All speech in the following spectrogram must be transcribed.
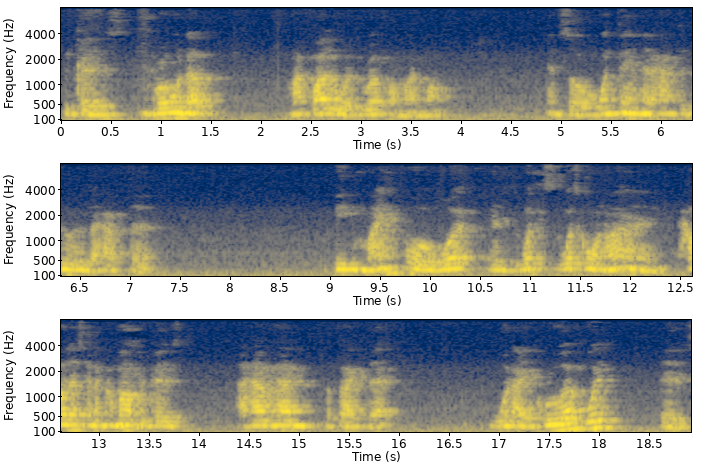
Because growing up, my father was rough on my mom. And so one thing that I have to do is I have to be mindful of what is what's what's going on and how that's gonna come out because I have had the fact that what I grew up with is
